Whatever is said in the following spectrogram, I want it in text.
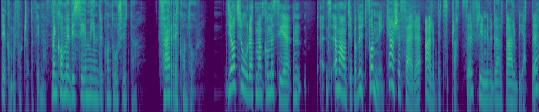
det kommer fortsätta finnas. Men kommer vi se mindre kontorsyta? Färre kontor? Jag tror att man kommer se en, en annan typ av utformning. Kanske färre arbetsplatser för individuellt arbete.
